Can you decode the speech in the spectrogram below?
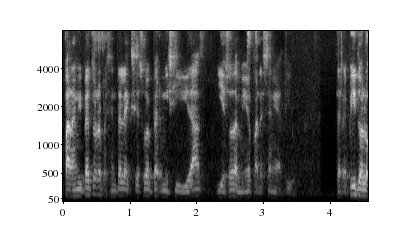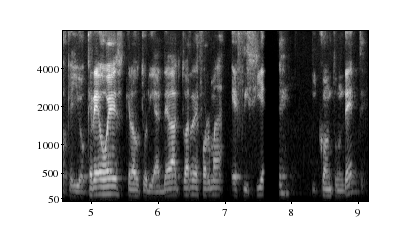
para mí Petro representa el exceso de permisividad y eso también me parece negativo. Te repito, lo que yo creo es que la autoridad debe actuar de forma eficiente y contundente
